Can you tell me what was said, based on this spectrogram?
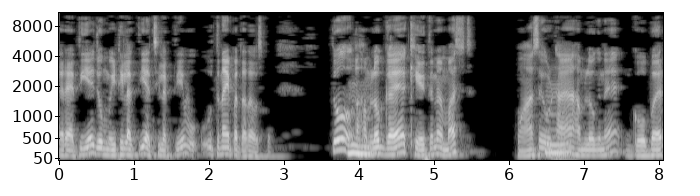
रहती है जो मीठी लगती है अच्छी लगती है वो उतना ही पता था उसको। तो हम्म। हम लोग गए खेत में मस्त वहाँ से हम्म। उठाया हम लोग ने गोबर।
